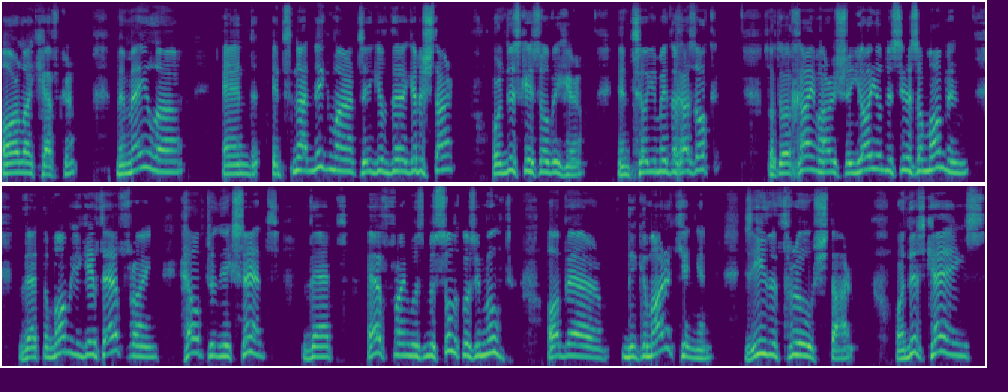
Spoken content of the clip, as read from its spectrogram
are like Hefker. Memela, and it's not Nigmar to give the get a star, or in this case over here, until you made the Chazok. So to Achaim Harishayoyim Nesiris that the moment you gave to Efron helped to the extent that Efron was Mesulik, was removed. Ober the Gemara Kinyan is either through Shtar, or in this case,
